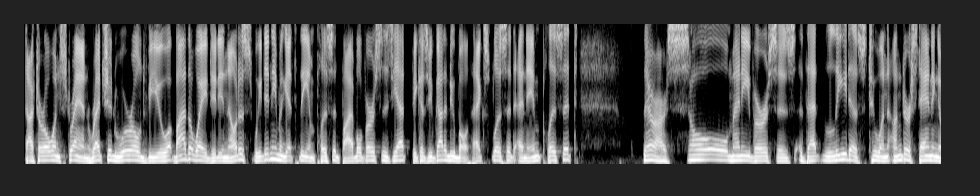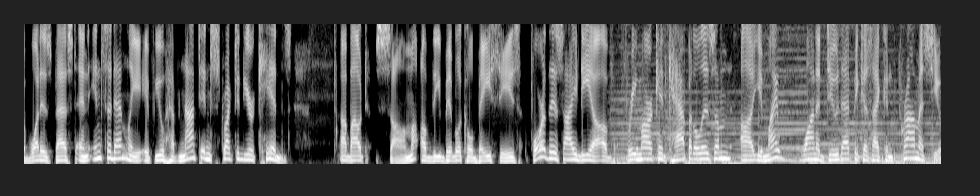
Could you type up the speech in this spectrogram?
Dr. Owen Strachan, Wretched Worldview. By the way, did you notice we didn't even get to the implicit Bible verses yet? Because you've got to do both explicit and implicit. There are so many verses that lead us to an understanding of what is best. And incidentally, if you have not instructed your kids about some of the biblical bases for this idea of free market capitalism, uh, you might want to do that because I can promise you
